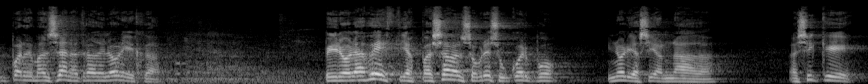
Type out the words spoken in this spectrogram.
un par de manzanas atrás de la oreja. Pero las bestias pasaban sobre su cuerpo y no le hacían nada. Así que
